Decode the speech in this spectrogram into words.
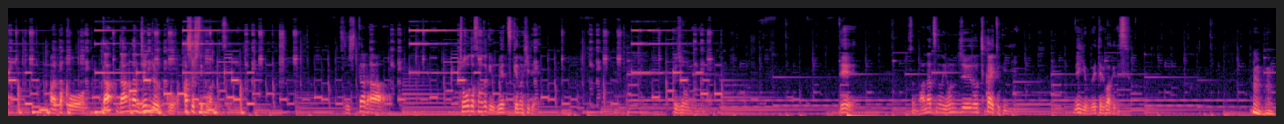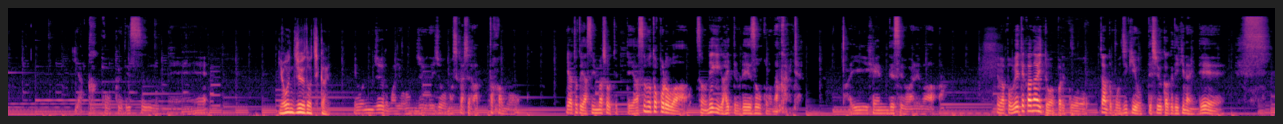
まあ、やっぱこうだだんだん順序こうハッシュしていくわけですよそしたらちょうどその時植え付けの日で九条年のでその真夏の40度近い時にネギを植えてるわけですようん。うん。いや過酷ですよね40度近い。40度、まあ40度以上もしかしたらあったかも。いや、ちょっと休みましょうって言って、休むところは、そのネギが入ってる冷蔵庫の中みたいな。大変ですよ、あれは。でもやっぱ植えていかないと、やっぱりこう、ちゃんとこう時期を追って収穫できないんで、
